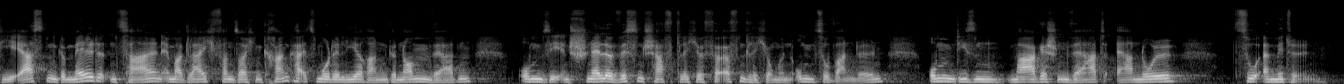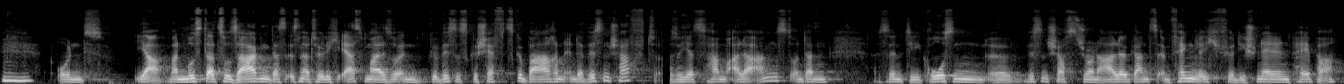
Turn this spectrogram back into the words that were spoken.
die ersten gemeldeten Zahlen immer gleich von solchen Krankheitsmodellierern genommen werden, um sie in schnelle wissenschaftliche Veröffentlichungen umzuwandeln, um diesen magischen Wert R0 zu ermitteln. Mhm. Und ja, man muss dazu sagen, das ist natürlich erstmal so ein gewisses Geschäftsgebaren in der Wissenschaft. Also jetzt haben alle Angst und dann sind die großen äh, Wissenschaftsjournale ganz empfänglich für die schnellen Paper.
